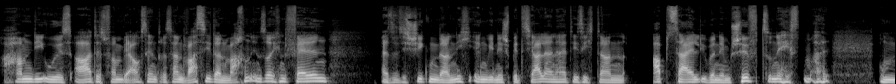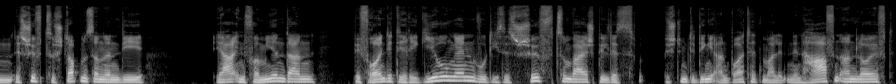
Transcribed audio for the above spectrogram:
haben die USA, das fanden wir auch sehr interessant, was sie dann machen in solchen Fällen. Also sie schicken dann nicht irgendwie eine Spezialeinheit, die sich dann abseilt über einem Schiff zunächst mal, um das Schiff zu stoppen, sondern die ja, informieren dann befreundete Regierungen, wo dieses Schiff zum Beispiel, das bestimmte Dinge an Bord hat, mal in den Hafen anläuft,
